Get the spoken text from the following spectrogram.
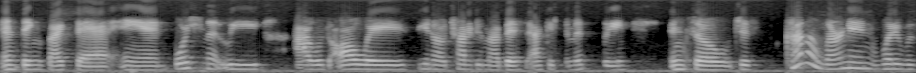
and things like that. And fortunately, I was always, you know, trying to do my best academically. And so just kind of learning what it was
